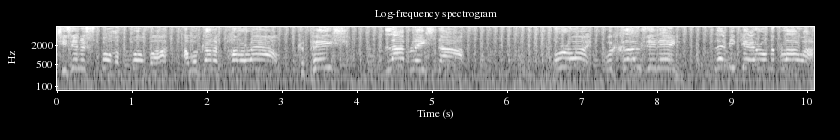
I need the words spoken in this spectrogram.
She's in a spot of bother and we're gonna pull her out. Capiche? Lovely stuff. All right, we're closing in. Let me get her on the blower.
